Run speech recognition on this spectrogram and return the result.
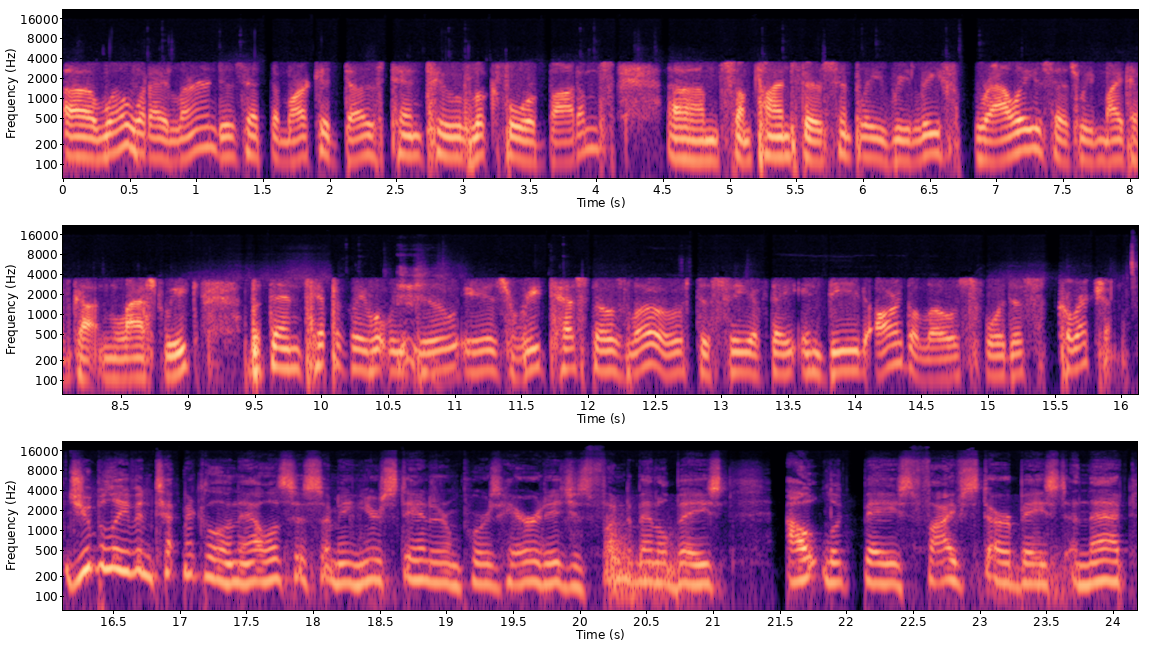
Uh, well, what I learned is that the market does tend to look for bottoms. Um, sometimes they're simply relief rallies, as we might have gotten last week. But then typically what we do is retest those lows to see if they indeed are the lows for this correction. Do you believe in technical analysis? I mean, your Standard & Poor's Heritage is fundamental based, outlook based, five star based, and that.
